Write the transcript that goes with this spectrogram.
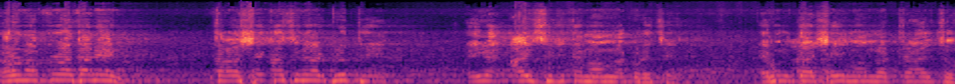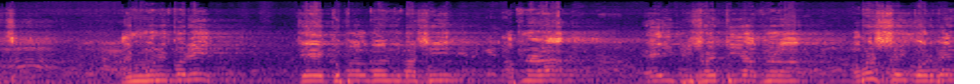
কারণ আপনারা জানেন তারা শেখ হাসিনার বিরুদ্ধে এই আইসিটিতে মামলা করেছে এবং তার সেই মামলার ট্রায়াল চলছে। আমি মনে করি যে গোপালগঞ্জবাসী, আপনারা এই বিষয়টি আপনারা অবশ্যই করবেন।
